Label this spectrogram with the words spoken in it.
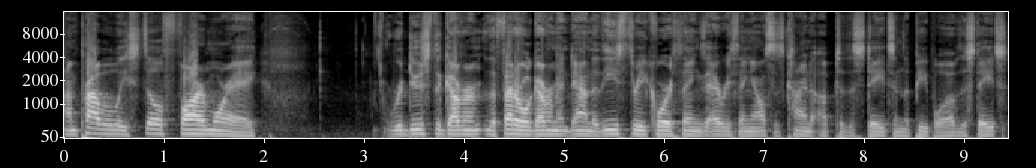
I'm probably still far more a reduce the government the federal government down to these three core things everything else is kind of up to the states and the people of the states.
